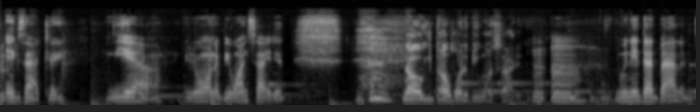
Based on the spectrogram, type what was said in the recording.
exactly. Yeah, you don't want to be one-sided. no, you don't want to be one sided. We need that balance.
